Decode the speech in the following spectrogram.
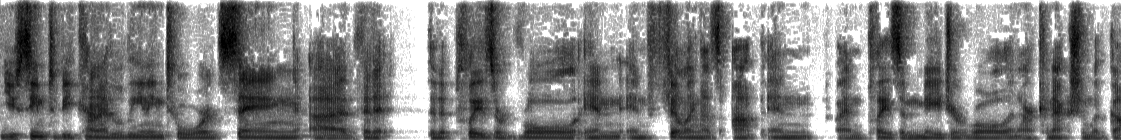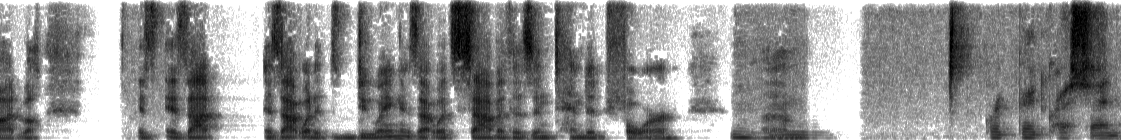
you seem to be kind of leaning towards saying uh, that it that it plays a role in in filling us up and and plays a major role in our connection with God. Well, is is that is that what it's doing? Is that what Sabbath is intended for? Mm-hmm. Um, Good, question.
